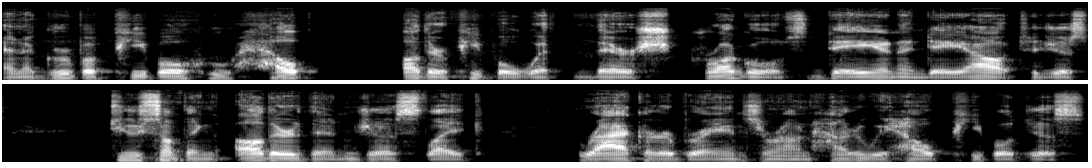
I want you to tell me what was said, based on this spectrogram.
and a group of people who help other people with their struggles day in and day out to just do something other than just like rack our brains around how do we help people just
